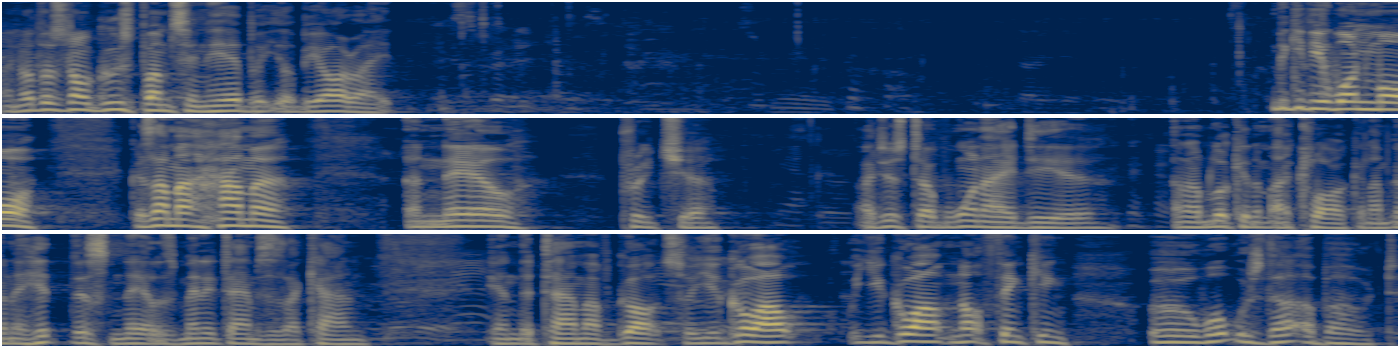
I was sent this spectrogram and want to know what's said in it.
I know there's no goosebumps in here, but you'll be all right. Let me give you one more, because I'm a hammer and nail preacher. I just have one idea, and I'm looking at my clock, and I'm going to hit this nail as many times as I can in the time I've got. So you go out, you go out not thinking, "Oh, what was that about?"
